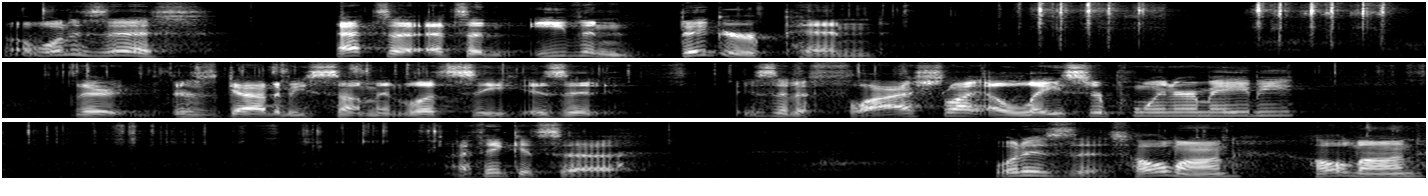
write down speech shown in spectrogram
Oh, what is this? That's a that's an even bigger pin. There, there's got to be something. Let's see. Is it is it a flashlight? A laser pointer, maybe? I think it's a. What is this? Hold on. Hold on.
